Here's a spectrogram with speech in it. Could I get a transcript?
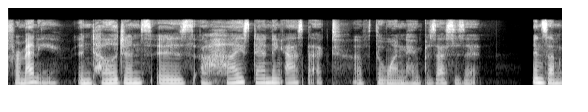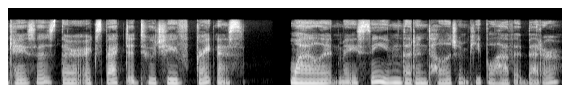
For many, intelligence is a high standing aspect of the one who possesses it. In some cases, they're expected to achieve greatness. While it may seem that intelligent people have it better,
